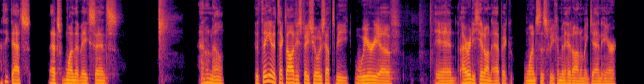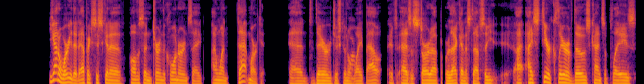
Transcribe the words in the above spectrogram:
I think that's that's one that makes sense. I don't know the thing in the technology space you always have to be weary of, and I already hit on Epic once this week. I'm going to hit on them again here. You got to worry that Epic's just going to all of a sudden turn the corner and say, I want that market. and they're just going to wipe out if as a startup or that kind of stuff. So I, I steer clear of those kinds of plays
